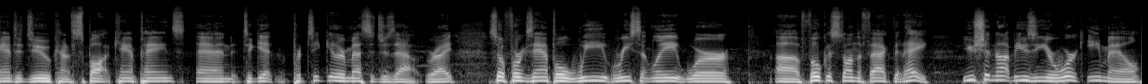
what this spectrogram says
And to do kind of spot campaigns and to get particular messages out right so for example we recently were uh, focused on the fact that hey you should not be using your work email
